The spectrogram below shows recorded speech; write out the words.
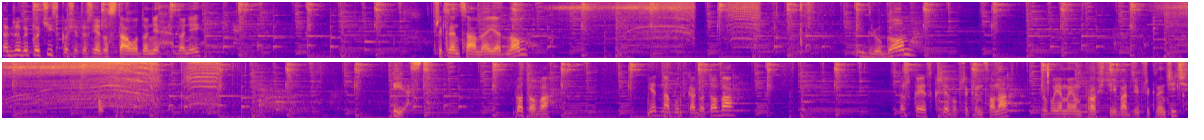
tak, żeby kocisko się też nie dostało do, nie, do niej. Przykręcamy jedną. I drugą. I jest. Gotowa. Jedna budka gotowa. Troszkę jest krzywo przykręcona. Próbujemy ją prościej, bardziej przykręcić.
